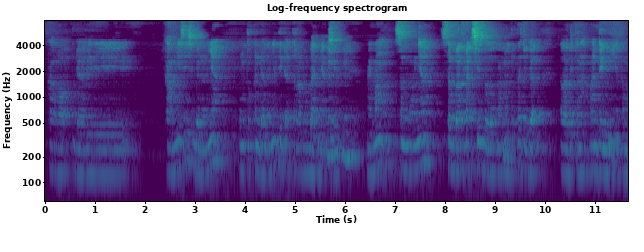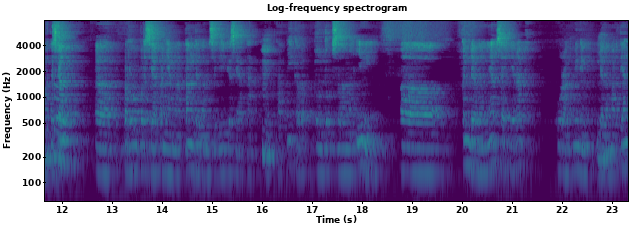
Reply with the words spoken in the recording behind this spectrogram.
kalau dari kami sih sebenarnya untuk kendalanya tidak terlalu banyak sih Mhm. memang semuanya serba fleksibel karena kita juga eh, di tengah pandemi otomatis Betul. kan eh, perlu persiapan yang matang dalam segi kesehatan. Hmm. Tapi kalau untuk selama ini eh, kendalanya saya kira kurang minim Hmm. dalam artian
